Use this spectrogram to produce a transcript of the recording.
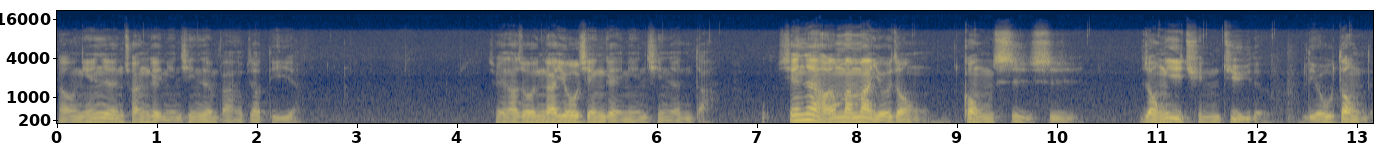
老年人传给年轻人反而比较低啊，所以他说应该优先给年轻人打。现在好像慢慢有一种共识，是容易群聚的、流动的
